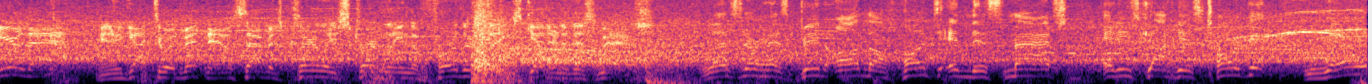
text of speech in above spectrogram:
hear that? And you got to admit now, Savage clearly struggling the further things get into this match. Lesnar has been on the hunt in this match, and he's got his target well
